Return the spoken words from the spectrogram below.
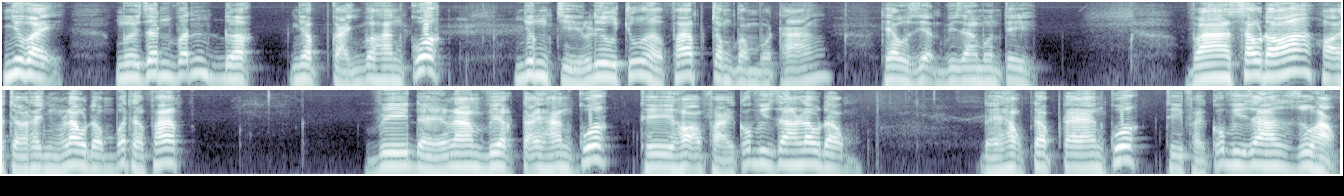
Như vậy, người dân vẫn được nhập cảnh vào Hàn Quốc, nhưng chỉ lưu trú hợp pháp trong vòng một tháng, theo diện visa multi. Và sau đó, họ trở thành lao động bất hợp pháp. Vì để làm việc tại Hàn Quốc thì họ phải có visa lao động. Để học tập tại Hàn Quốc thì phải có visa du học.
